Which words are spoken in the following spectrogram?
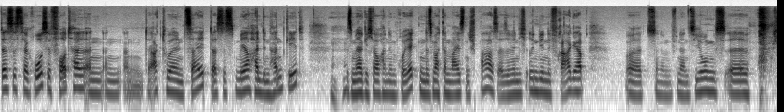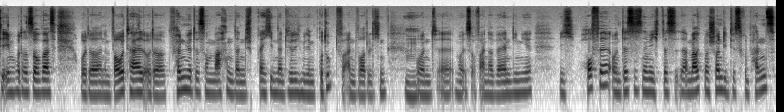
das ist der große Vorteil an, an, an, der aktuellen Zeit, dass es mehr Hand in Hand geht. Mhm. Das merke ich auch an den Projekten. Das macht am meisten Spaß. Also wenn ich irgendwie eine Frage habe, äh, zu einem Finanzierungsproblem oder sowas oder einem Bauteil oder können wir das so machen, dann spreche ich natürlich mit dem Produktverantwortlichen mhm. und äh, man ist auf einer Wellenlinie. Ich hoffe, und das ist nämlich, das, da merkt man schon die Diskrepanz,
